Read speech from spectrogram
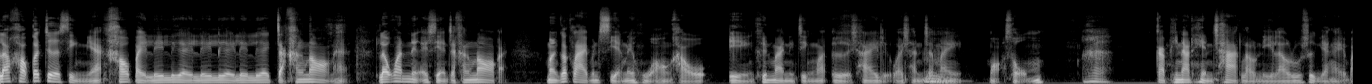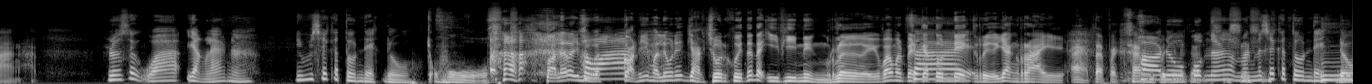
แล้วเขาก็เจอสิ่งเนี้ยเข้าไปเรื่อยๆเรื่อยๆเรื่อยๆจากข้างนอกนะฮะ แล้ววันหนึ่งไอเสียงจากข้างนอกอะ มันก็กลายเป็นเสียงในหัวของเขาเองขึ้นมาจริง ๆ ว่าเออใช่หรือว่าฉันจะไม่เหมาะสมฮะกับพี่นัทเห็นฉากเหล่านี้แล้วรู้สึกยังไงบ้างครับ รู้สึกว่าอย่างแรกนะ นี่ไม่ใช่การ์ตูนเด็กดู โอ้โห ตอนแรกเราจะพูดว่าเพราะว่าก่อนที่มาเรื่องนี้อยากชวนคุยตั้งแต่ EP หนึ่งเลย ว่ามันเป็นใช่การ์ตูนเด็กหรืออย่างไรอะแต่ไปข้างพอคุยดูเรื่องปุ๊บนะมันไม่ใช่การ์ตูนเด็กดู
